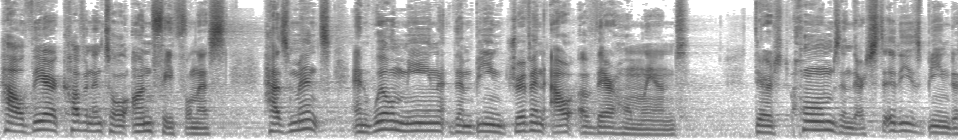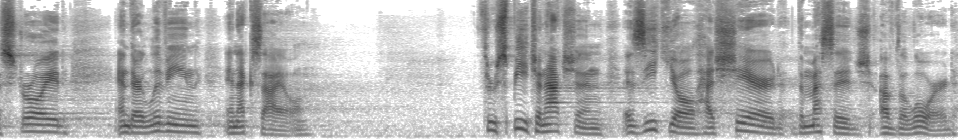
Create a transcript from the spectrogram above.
how their covenantal unfaithfulness has meant and will mean them being driven out of their homeland, their homes and their cities being destroyed, and their living in exile. Through speech and action, Ezekiel has shared the message of the Lord.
